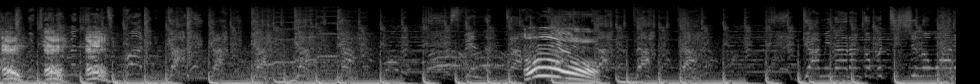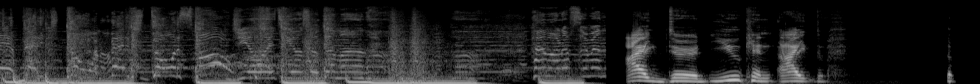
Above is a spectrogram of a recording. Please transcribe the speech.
hey, hey, hey. Oh! I dude, you can I the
